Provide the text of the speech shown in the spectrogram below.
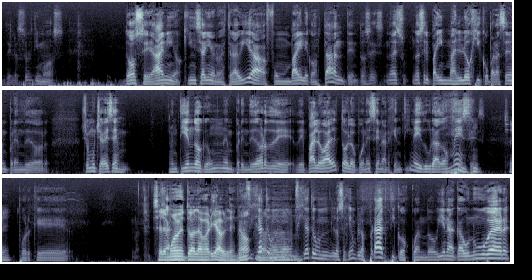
de los últimos 12 años, 15 años de nuestra vida, fue un baile constante. Entonces, no es, no es el país más lógico para ser emprendedor. Yo muchas veces entiendo que un emprendedor de, palo alto lo pones en Argentina y dura dos meses. Porque se le mueven todas las variables, ¿no? Fíjate, fíjate los ejemplos prácticos. Cuando viene acá un Uber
